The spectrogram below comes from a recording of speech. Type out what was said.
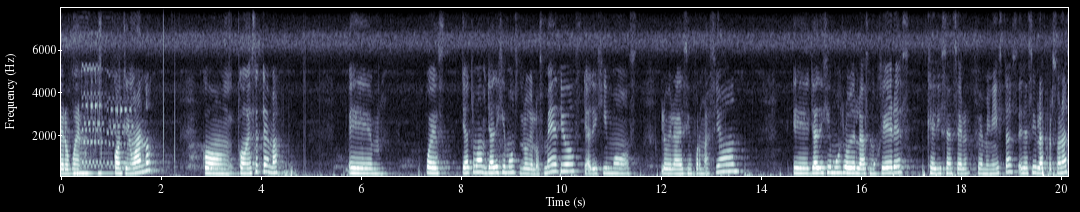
Pero bueno, continuando con, con este tema, em, pues ya, ya dijimos lo de los medios, ya dijimos lo de la desinformación, eh, ya dijimos lo de las mujeres que dicen ser feministas, es decir, las personas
